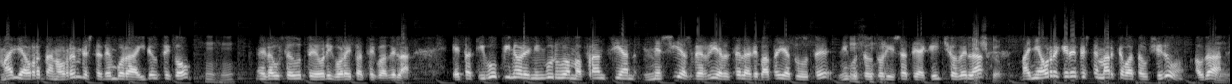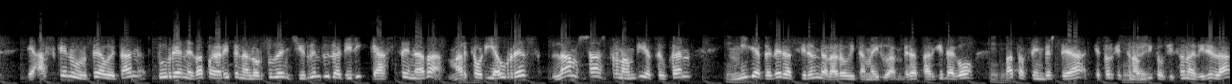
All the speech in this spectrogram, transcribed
maila horretan horren beste denbora irauteko, eta uste dute hori goraipatzekoa dela. Eta Thibaut Pinoren inguruan ba, Frantzian Mesias berria bezala ere bataiatu dute, nik uste dut hori izatea gehitxo dela, baina horrek ere beste marka bat hautsi du. Hau da, e, azken urte hauetan, turrean edapa garipena lortu den txirrendularirik gaztena da. Marka hori aurrez, Lam Sanstron handia zeukan, mila bederatzireun da laro gita mairuan. Beraz, argitago, bat zein bestea, etorkizun Bai. handiko gizona direla,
